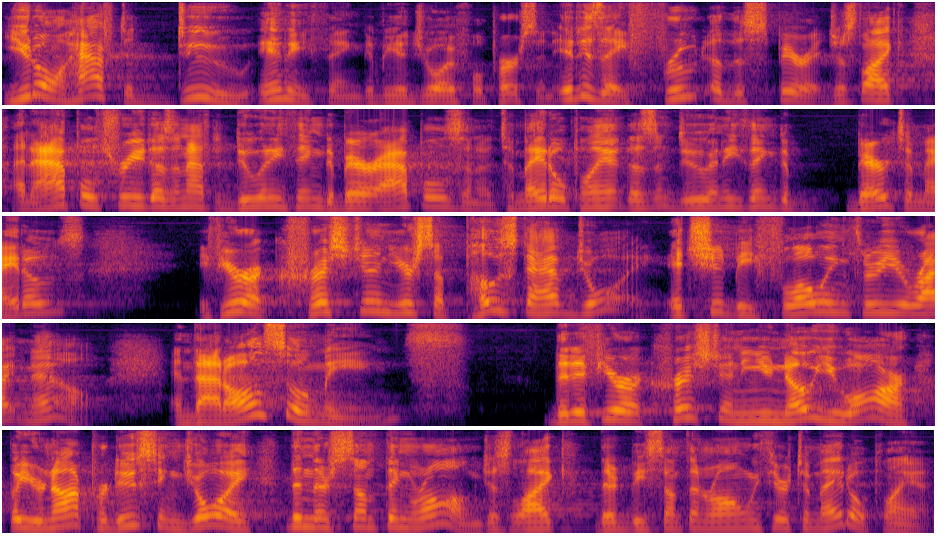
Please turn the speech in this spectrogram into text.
you don't have to do anything to be a joyful person. It is a fruit of the Spirit. Just like an apple tree doesn't have to do anything to bear apples and a tomato plant doesn't do anything to bear tomatoes. If you're a Christian, you're supposed to have joy. It should be flowing through you right now. And that also means that if you're a Christian and you know you are, but you're not producing joy, then there's something wrong. Just like there'd be something wrong with your tomato plant.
